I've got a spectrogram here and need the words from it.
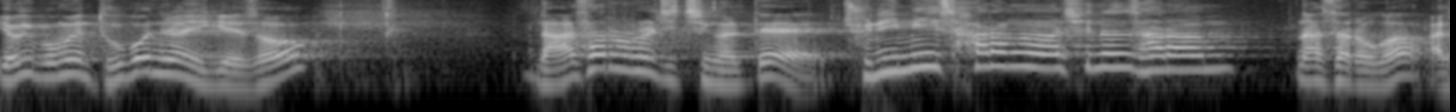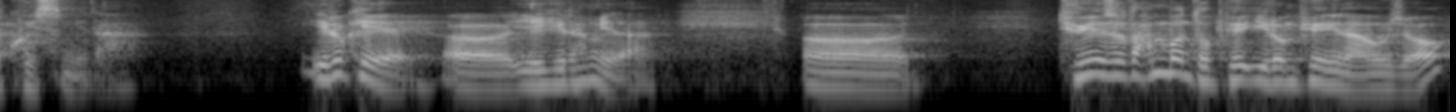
여기 보면 두 번이나 얘기해서 나사로를 지칭할 때 주님이 사랑하시는 사람 나사로가 앓고 있습니다. 이렇게 어, 얘기를 합니다. 어, 뒤에서도 한 번 더 이런 표현이 나오죠.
